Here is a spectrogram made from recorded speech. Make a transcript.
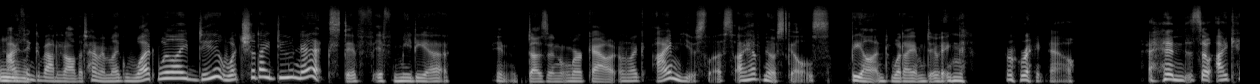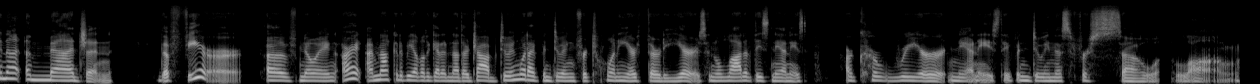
Mm. I think about it all the time. I'm like, what will I do? What should I do next if if media you know, doesn't work out? I'm like, I'm useless. I have no skills beyond what I am doing right now. And so I cannot imagine the fear of knowing, all right, I'm not going to be able to get another job doing what I've been doing for 20 or 30 years. And a lot of these nannies are career nannies. They've been doing this for so long.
